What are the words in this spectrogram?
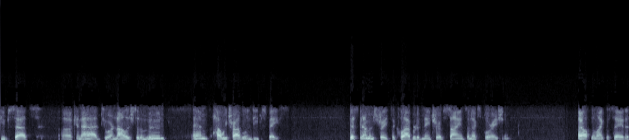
CubeSats uh, can add to our knowledge to the moon and how we travel in deep space. This demonstrates the collaborative nature of science and exploration. I often like to say that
